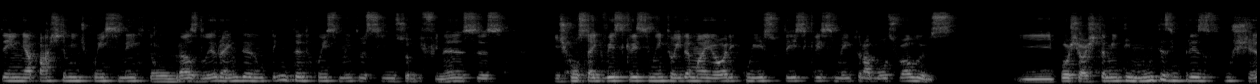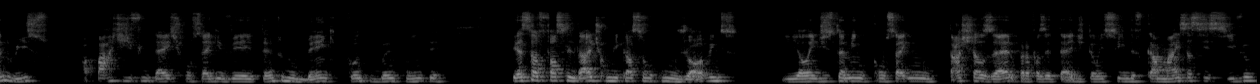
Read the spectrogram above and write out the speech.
tem a parte também de conhecimento. Então, o brasileiro ainda não tem tanto conhecimento assim sobre finanças. A gente consegue ver esse crescimento ainda maior e, com isso, ter esse crescimento na bolsa de valores. E, poxa, eu acho que também tem muitas empresas puxando isso. A parte de fintech consegue ver tanto no Bank quanto no Banco Inter ter essa facilidade de comunicação com os jovens e, além disso, também conseguem taxa zero para fazer TED, então isso ainda fica mais acessível.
